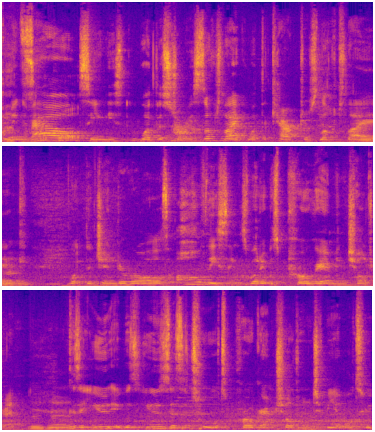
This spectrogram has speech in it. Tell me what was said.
coming That's about. cool. Seeing these what the stories looked like, what the characters looked like, Mm-hmm. what the gender roles, all these things. What it was programming children Mm-hmm. because it it was used as a tool to program children to be able to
